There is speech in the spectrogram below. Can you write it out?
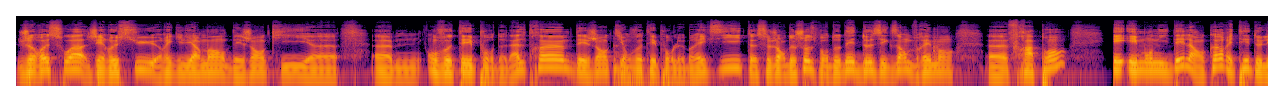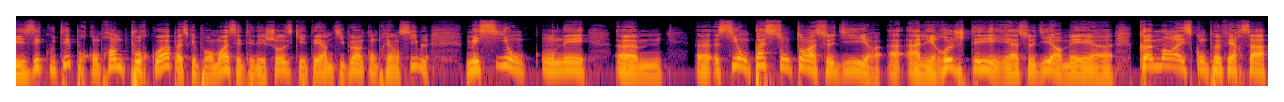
je reçois, j'ai reçu régulièrement des gens qui euh, euh, ont voté pour Donald Trump, des gens qui ont voté pour le Brexit, ce genre de choses pour donner deux exemples vraiment euh, frappants. Et, mon idée, là encore, était de les écouter pour comprendre pourquoi, parce que pour moi, c'était des choses qui étaient un petit peu incompréhensibles. Mais si on, est euh, si on passe son temps à se dire, à, les rejeter et à se dire, mais euh, comment est-ce qu'on peut faire ça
